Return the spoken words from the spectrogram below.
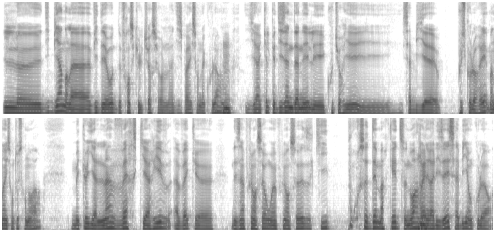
Il euh, dit bien dans la vidéo de France Culture sur la disparition de la couleur, là, Mm. il y a quelques dizaines d'années, les couturiers s'habillaient plus colorés, maintenant ils sont tous en noir, mais qu'il y a l'inverse qui arrive avec euh, des influenceurs ou influenceuses qui, pour se démarquer de ce noir Ouais. généralisé, s'habillent en couleur.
